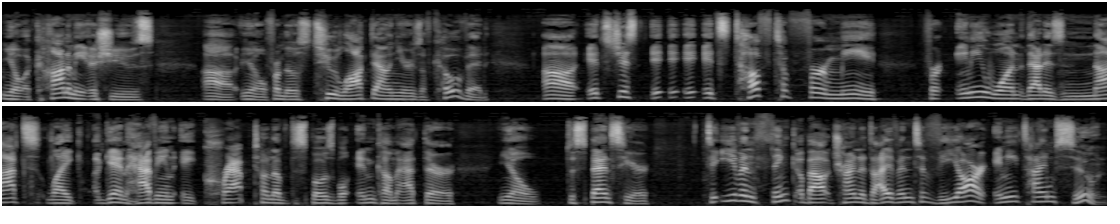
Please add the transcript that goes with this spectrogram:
you know economy issues, uh, you know, from those two lockdown years of COVID uh, it's just it, it, it's tough to for me for anyone that is not like again having a crap ton of disposable income at their you know dispense here to even think about trying to dive into VR anytime soon.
